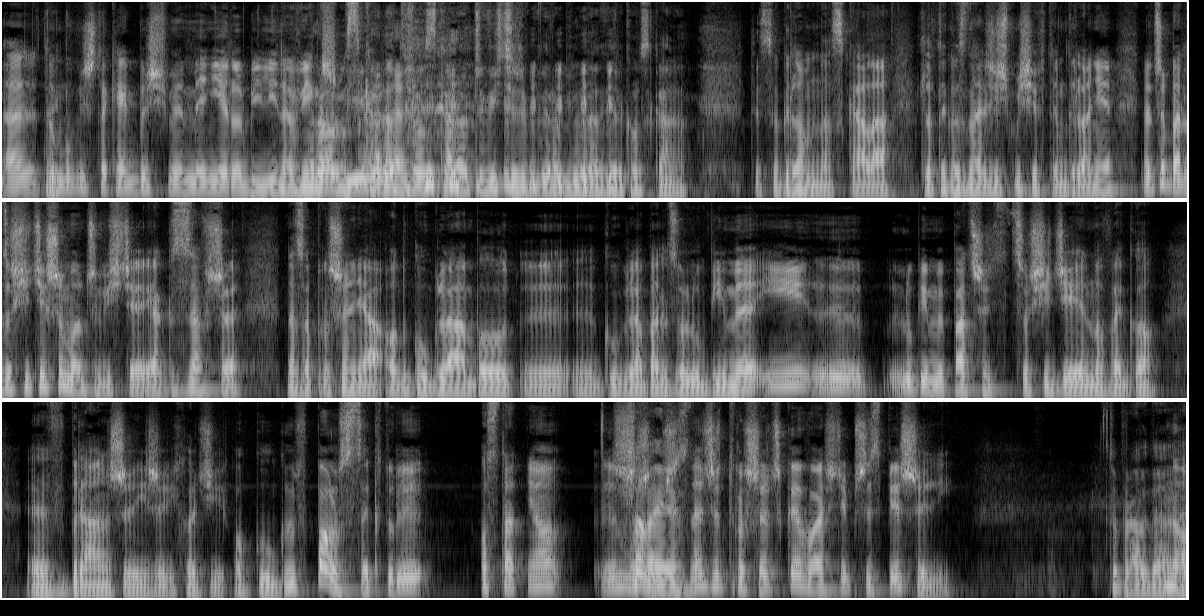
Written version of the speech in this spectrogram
Ale to tak. mówisz tak, jakbyśmy my nie robili na większą robimy skalę. Robimy na dużą skalę, oczywiście, że robimy na wielką skalę. To jest ogromna skala, dlatego znaleźliśmy się w tym gronie. Znaczy, bardzo się cieszymy oczywiście, jak zawsze, na zaproszenia od Google'a, bo y, Google'a bardzo lubimy i y, lubimy patrzeć, co się dzieje nowego y, w branży, jeżeli chodzi o Google w Polsce, który ostatnio, y, muszę przyznać, że troszeczkę właśnie przyspieszyli. To prawda. No,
